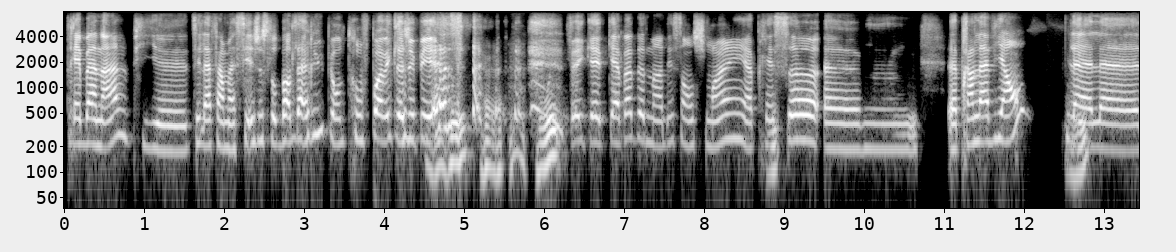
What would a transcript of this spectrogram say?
très banal. Puis, tu sais, la pharmacie est juste l'autre bord de la rue, puis on ne le trouve pas avec le GPS. Oui. fait qu'être capable de demander son chemin. Après ça, prendre l'avion. La,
